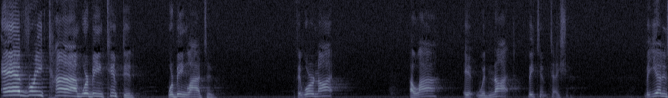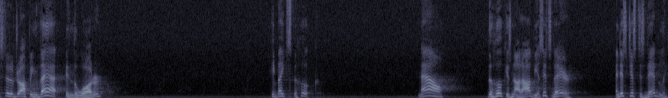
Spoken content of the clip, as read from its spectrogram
Every time we're being tempted, we're being lied to. If it were not a lie, it would not be temptation. But yet, instead of dropping that in the water, he baits the hook. Now, the hook is not obvious. It's there, and it's just as deadly,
